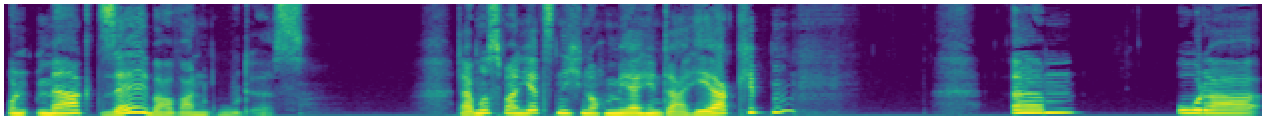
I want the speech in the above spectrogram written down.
und merkt selber, wann gut ist. Da muss man jetzt nicht noch mehr hinterher kippen, ähm, oder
